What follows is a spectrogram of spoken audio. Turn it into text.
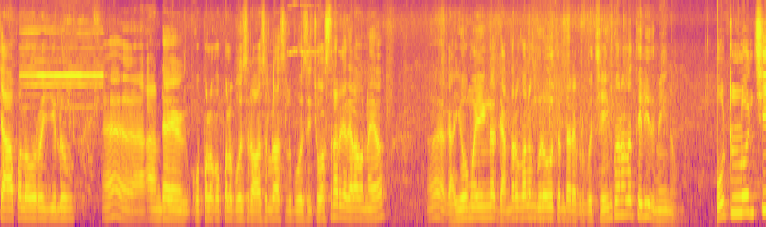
చేపలు రొయ్యలు అంటే కుప్పలు కుప్పలు పోసి రాసులు రాసులు పోసి చూస్తున్నారు కదా ఎలా ఉన్నాయో. అయోమయంగా గందరగోళం గురవుతుంటారు ఇక్కడికి వచ్చి. ఏం కొనాలో తెలియదు మెయిన్. బోట్లలోంచి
